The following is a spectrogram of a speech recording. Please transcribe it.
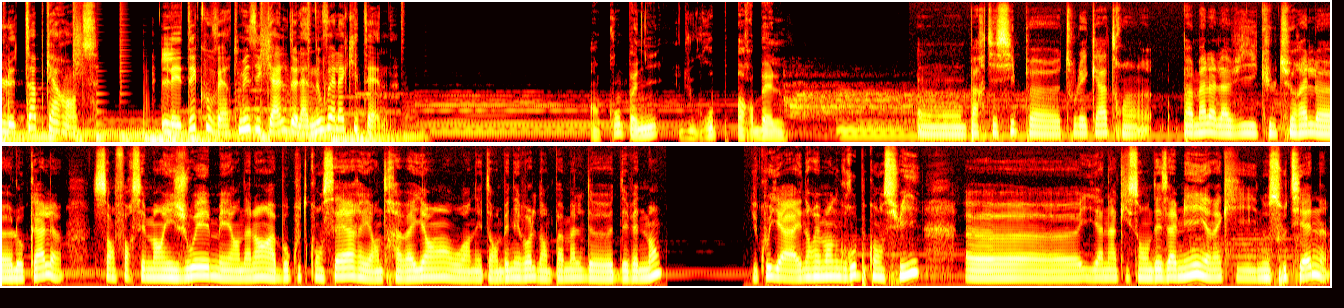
Le Top 40. Les découvertes musicales de la Nouvelle-Aquitaine. En compagnie du groupe Orbel. On participe euh, tous les quatre pas mal à la vie culturelle euh, locale, sans forcément y jouer, mais en allant à beaucoup de concerts et en travaillant ou en étant bénévole dans pas mal d'événements. Du coup, il y a énormément de groupes qu'on suit. Euh, il y en a qui sont des amis, il y en a qui nous soutiennent.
